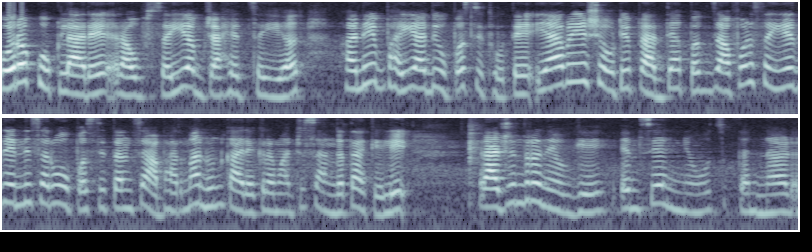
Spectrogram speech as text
गोरख कुकलारे राऊफ सय्यद जाहेद सय्यद हनीफ भाई आदी उपस्थित होते. यावेळी शेवटी प्राध्यापक जाफर सय्यद यांनी सर्व उपस्थितांचे आभार मानून कार्यक्रमाची सांगता केली. Rajendra Nevage M C N news Kannad.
